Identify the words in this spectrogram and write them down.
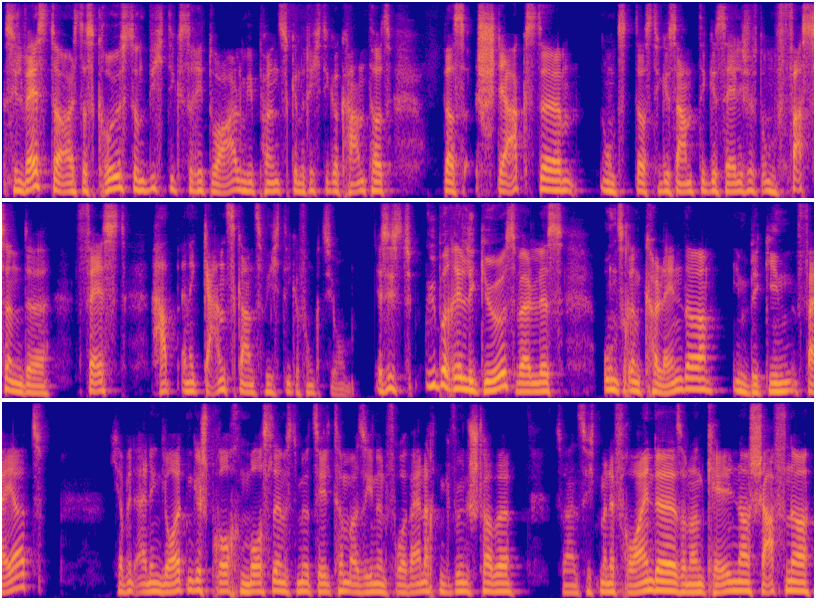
Silvester als das größte und wichtigste Ritual, wie Pönsken richtig erkannt hat, das stärkste und das die gesamte Gesellschaft umfassende Fest hat eine ganz, ganz wichtige Funktion. Es ist überreligiös, weil es unseren Kalender im Beginn feiert. Ich habe mit einigen Leuten gesprochen, Moslems, die mir erzählt haben, als ich ihnen frohe Weihnachten gewünscht habe. Das waren nicht meine Freunde, sondern Kellner, Schaffner,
